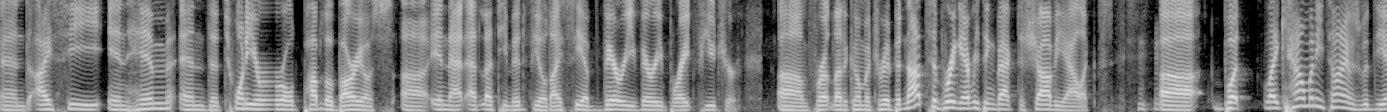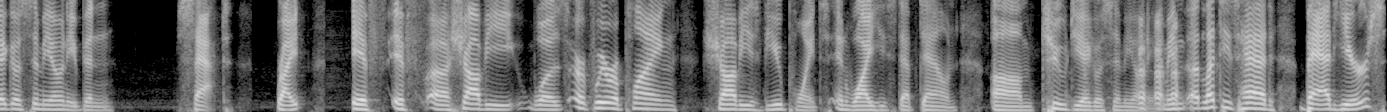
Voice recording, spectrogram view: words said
and I see in him and the 20 year old Pablo Barrios uh, in that Atleti midfield. I see a very very bright future um, for Atletico Madrid. But not to bring everything back to Xavi, Alex. uh, but like, how many times would Diego Simeone been sacked? Right? If if uh, Xavi was, or if we were applying Xavi's viewpoint and why he stepped down um, to Diego Simeone. I mean, Atleti's had bad years,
